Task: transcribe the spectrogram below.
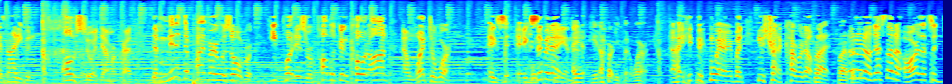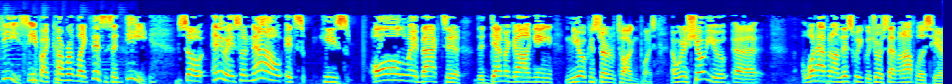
Guy's not even close to a Democrat. The minute the primary was over, he put his Republican coat on and went to work. Ex- exhibit A in there. He'd already been wearing. it. Uh, he'd been wearing, but he was trying to cover it up. Right, right, No, no, no. That's not an R. That's a D. See, if I cover it like this, it's a D. So anyway, so now it's he's all the way back to the demagoguing neoconservative talking points. Now we're going to show you. Uh, what happened on this week with George Stephanopoulos here?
